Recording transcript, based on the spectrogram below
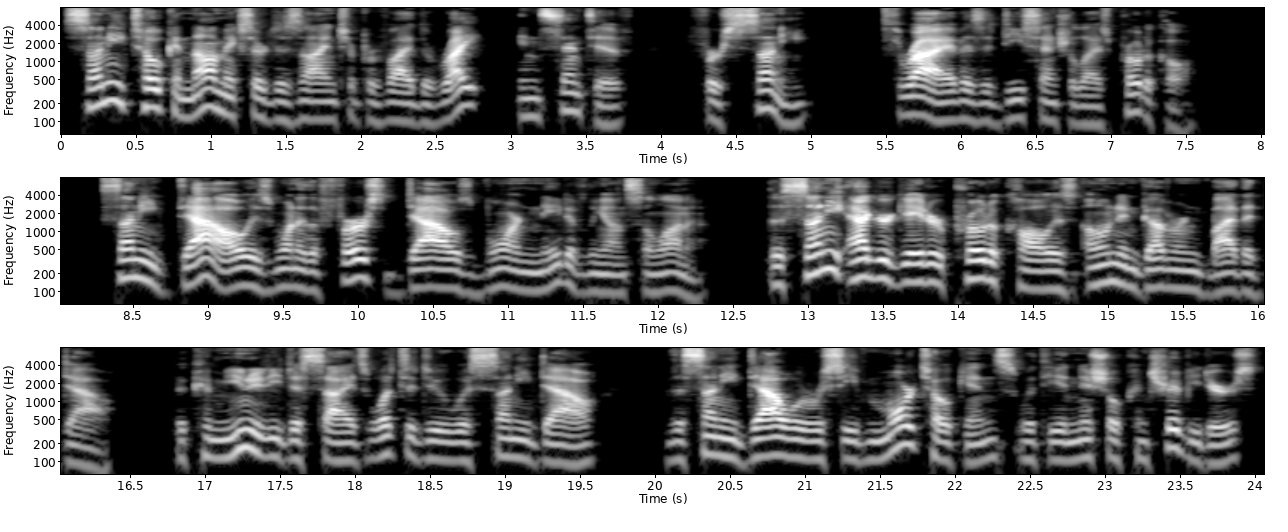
Sunny tokenomics are designed to provide the right incentive for Sunny thrive as a decentralized protocol. Sunny DAO is one of the first DAOs born natively on Solana. The Sunny aggregator protocol is owned and governed by the DAO. The community decides what to do with Sunny DAO the Sunny DAO will receive more tokens with the initial contributors,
